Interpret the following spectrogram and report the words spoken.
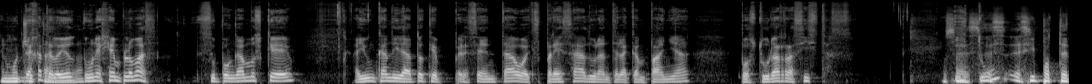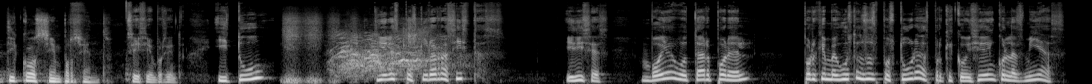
en muchos. Déjate doy un ejemplo más. Supongamos que hay un candidato que presenta o expresa durante la campaña posturas racistas. O sea, es, es, es, hipotético 100%. Sí, 100%. Y tú tienes posturas racistas. Y dices, voy a votar por él porque me gustan sus posturas, porque coinciden con las mías.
